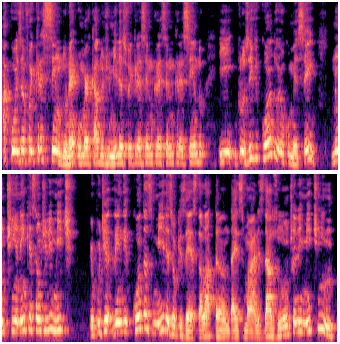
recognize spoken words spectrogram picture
a coisa foi crescendo, né? O mercado de milhas foi crescendo, crescendo, crescendo. E, inclusive, quando eu comecei, não tinha nem questão de limite. Eu podia vender quantas milhas eu quisesse, da Latam, da Smiles, da Azul, não tinha limite nenhum.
